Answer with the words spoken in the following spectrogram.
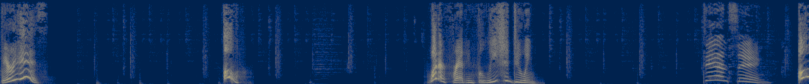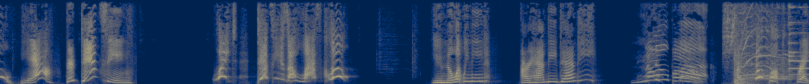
there it is. Fred and Felicia doing? Dancing. Oh, yeah, they're dancing. Wait, dancing is our last clue. You know what we need? Our handy dandy? Notebook. Notebook, right.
